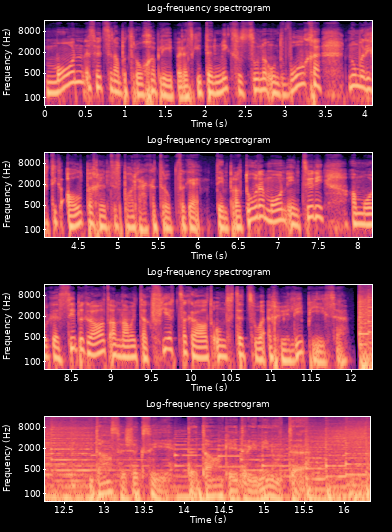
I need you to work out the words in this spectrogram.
Morgen soll es aber trocken bleiben. Es gibt einen Mix aus Sonne und Wolken. Nur Richtung Alpen könnte es ein paar Regentropfen geben. Temperaturen morgen in Zürich am Morgen 7 Grad, am Nachmittag 14 Grad und dazu eine kühle Beise. Das war der Tag in drei Minuten.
